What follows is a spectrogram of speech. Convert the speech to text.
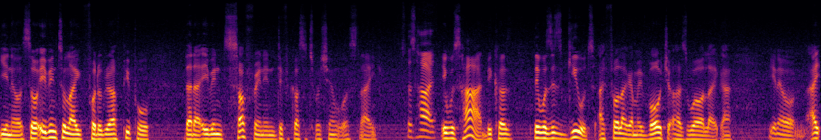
you know so even to like photograph people that are even suffering in difficult situation was like it was hard. it was hard because there was this guilt. I felt like i'm a vulture as well like uh, you know i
